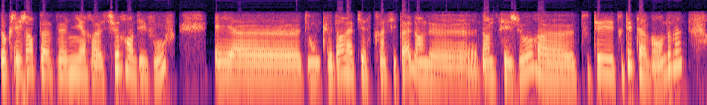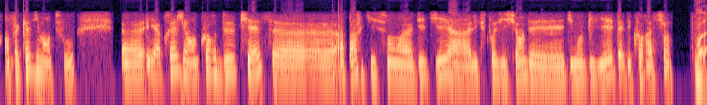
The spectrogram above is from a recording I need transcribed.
Donc, les gens peuvent venir euh, sur rendez-vous. Et euh, donc, dans la pièce principale, dans le, dans le séjour, euh, tout, est, tout est à vendre. Enfin, quasiment tout. Euh, et après, j'ai encore deux pièces euh, à part qui sont dédiées à l'exposition du mobilier, de la décoration. Voilà.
